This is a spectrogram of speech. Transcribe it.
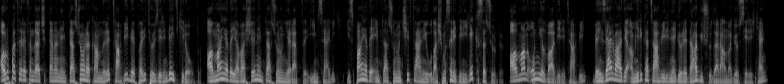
Avrupa tarafında açıklanan enflasyon rakamları tahvil ve parite üzerinde etkili oldu. Almanya'da yavaşlayan enflasyonun yarattığı iyimserlik, İspanya'da enflasyonun çift taneye ulaşması nedeniyle kısa sürdü. Alman 10 yıl vadeli tahvil, benzer vade Amerika tahviline göre daha güçlü daralma gösterirken,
